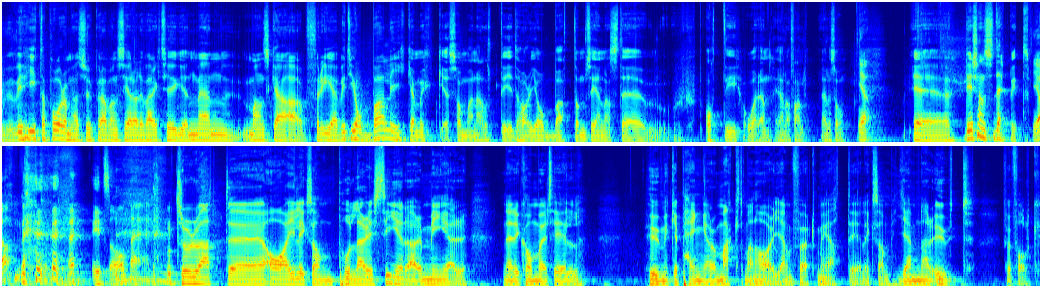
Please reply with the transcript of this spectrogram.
vi hittar på de här superavancerade verktygen men man ska för evigt jobba lika mycket som man alltid har jobbat de senaste 80 åren i alla fall. Eller så. Ja. Eh, det känns deppigt. Ja. It's all bad. Tror du att eh, AI liksom polariserar mer när det kommer till hur mycket pengar och makt man har jämfört med att det liksom jämnar ut för folk?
